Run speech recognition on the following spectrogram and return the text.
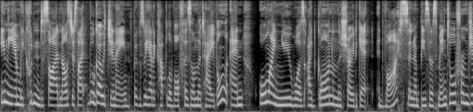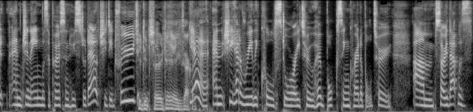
in the end, we couldn't decide. And I was just like, we'll go with Janine because we had a couple of offers on the table. And all I knew was I'd gone on the show to get advice and a business mentor from, Ja- and Janine was a person who stood out. She did food. She and did food. Yeah, exactly. yeah, and she had a really cool story too. Her book's incredible too. Um, so that was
